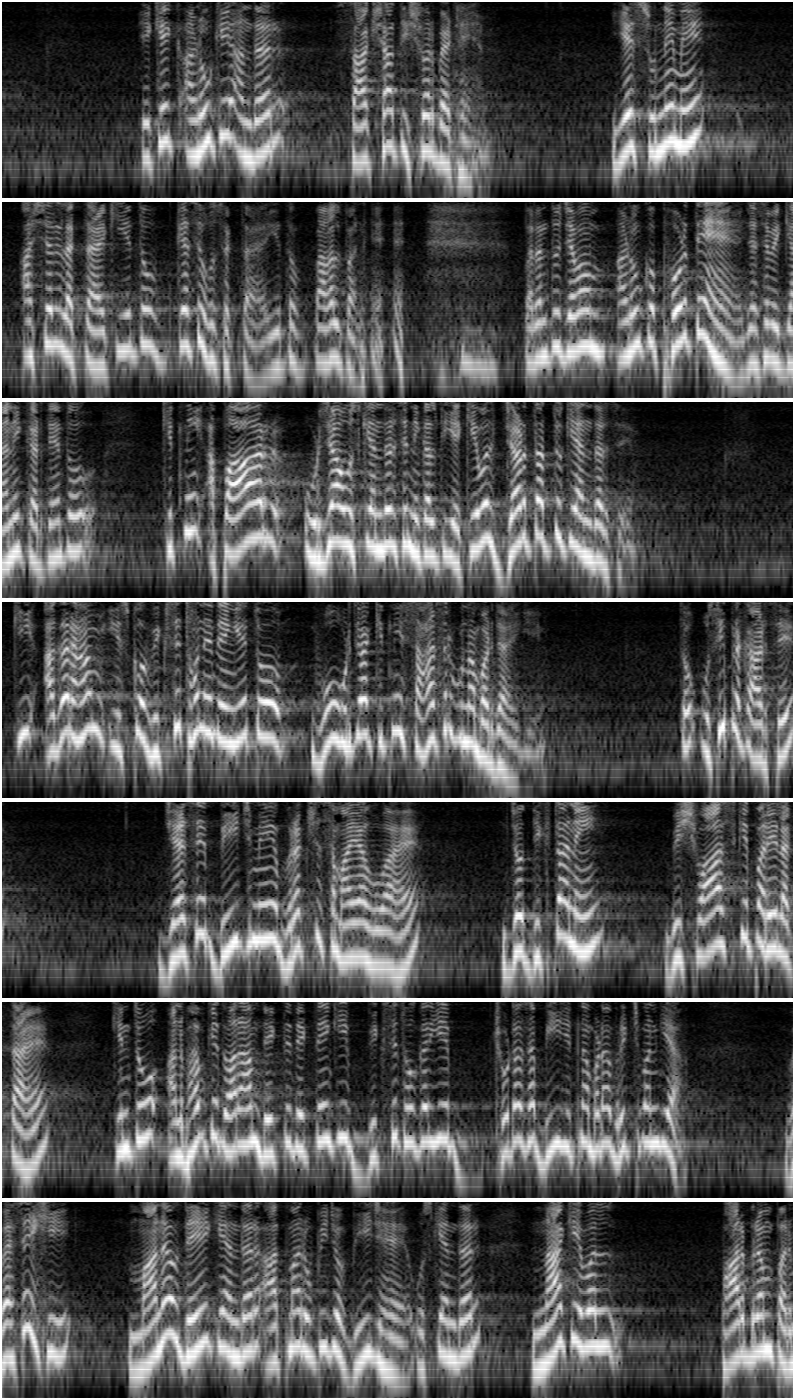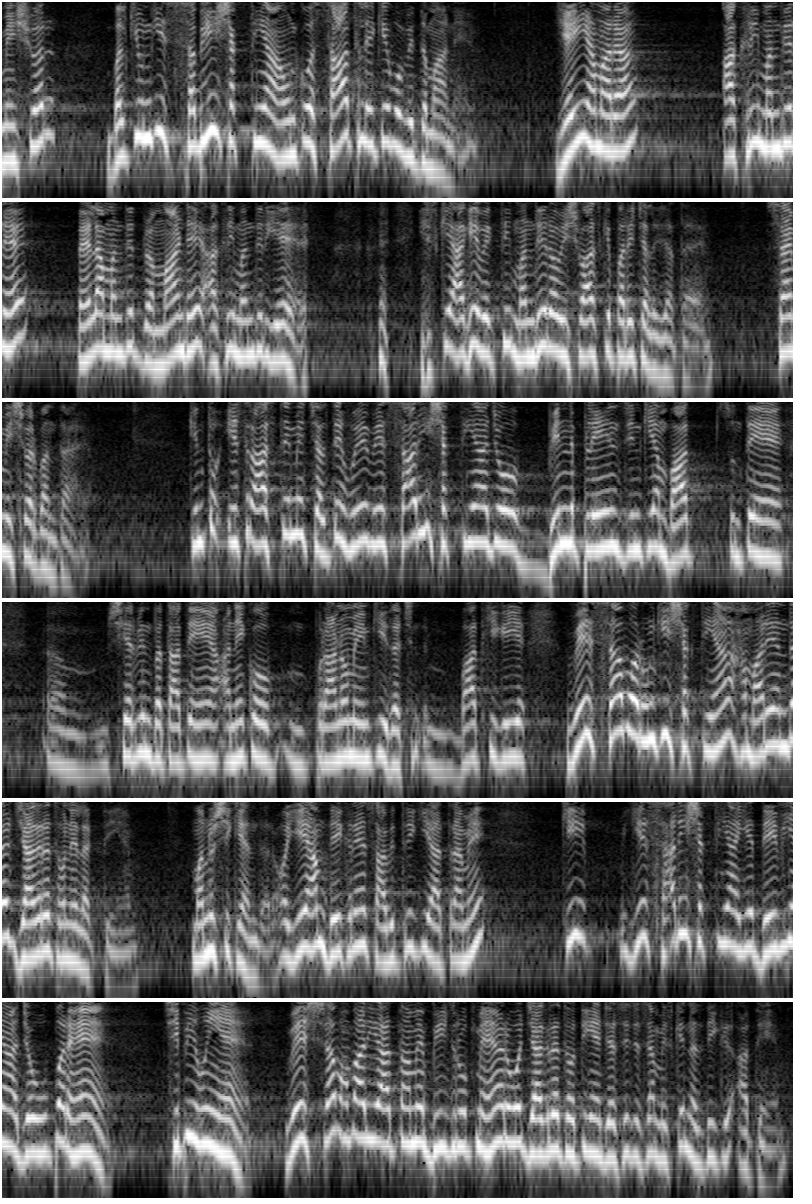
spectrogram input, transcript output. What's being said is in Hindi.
एक एक अणु के अंदर साक्षात ईश्वर बैठे हैं। ये सुनने में आश्चर्य लगता है कि ये तो कैसे हो सकता है? ये तो पागलपन है। परंतु जब हम अणु को फोड़ते हैं, जैसे वैज्ञानिक करते हैं तो कितनी अपार ऊर्जा उसके अंदर से निकलती है, केवल जड़ तत्व के अंदर से। कि अगर हम इसको विकसित होने देंगे तो वो ऊर्जा कितनी सहस्त्र गुना बढ़ जाएगी। तो उसी प्रकार से जैसे बीज में वृक्ष समाया हुआ है, जो दिखता नहीं, विश्वास के परे लगता है, किंतु अनुभव के द्वारा हम देखते देखते हैं कि विकसित होकर ये छोटा सा बीज इतना बड़ा वृक्ष बन गया। वैसे ही मानव देह के अंदर आत्मा रूपी जो बीज है, उसके अंदर ना केवल पार ब्रह्म परमेश्वर बल्कि उनकी सभी शक्तियाँ उनको साथ लेके वो विद्यमान है। यही हमारा आखिरी मंदिर है, पहला मंदिर ब्रह्मांड है, आखिरी मंदिर ये है। इसके आगे व्यक्ति मंदिर और विश्वास के परे चले जाता है, स्वयं ईश्वर बनता है। किंतु इस रास्ते में चलते हुए वे सारी शक्तियाँ जो भिन्न प्लेन्स जिनकी हम बात सुनते हैं शेरविंद बताते हैं, अनेकों पुराणों में इनकी रच बात की गई है वे सब और उनकी शक्तियाँ हमारे अंदर जागृत होने लगती हैं, मनुष्य के अंदर। और ये हम देख रहे हैं सावित्री की यात्रा में कि ये सारी शक्तियाँ, ये देवियाँ जो ऊपर हैं, छिपी हुई हैं, वे सब हमारी आत्मा में बीज रूप में है और वो जागृत होती हैं, जैसे जैसे हम इसके नज़दीक आते हैं।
